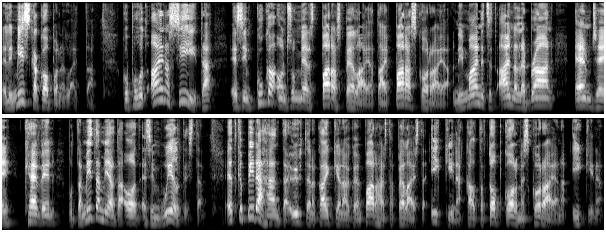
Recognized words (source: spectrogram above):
Eli Miska Koponen laittaa. Kun puhut aina siitä, esim. kuka on sun mielestä paras pelaaja tai paras koraaja, niin mainitset aina LeBron, MJ, Kevin, mutta mitä mieltä oot esim. Wiltistä? Etkö pidä häntä yhtenä kaikkien aikojen parhaista pelaajista ikinä kautta top kolme skoraajana ikinä?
